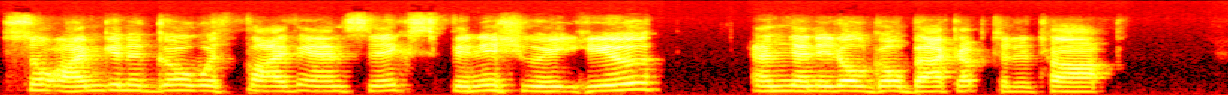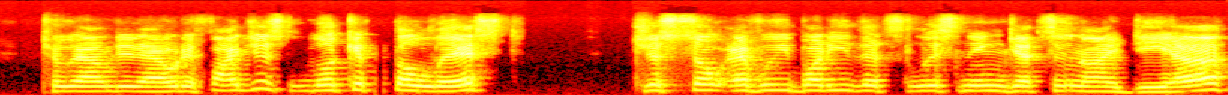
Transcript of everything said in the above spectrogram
So I'm going to go with five and six, finish right here, and then it'll go back up to the top to round it out. If I just look at the list, just so everybody that's listening gets an idea,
